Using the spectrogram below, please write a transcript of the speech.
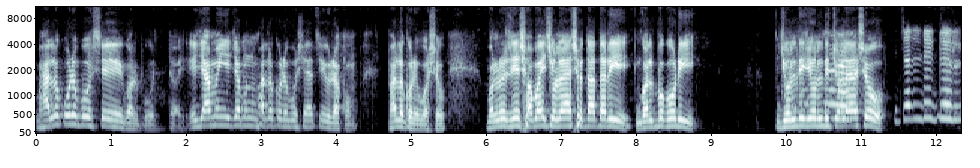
ভালো করে বসে গল্প করতে হয়। এই যে আমি এই যেমন ভালো করে বসে আছি ওরকম। ভালো করে বসো। বলো যে সবাই চলে আসো তাড়াতাড়ি গল্প করি। জলদি জলদি চলে আসো। জলদি জলদি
